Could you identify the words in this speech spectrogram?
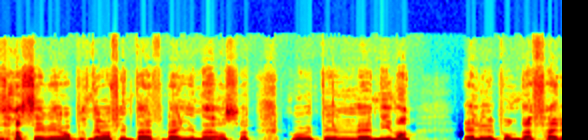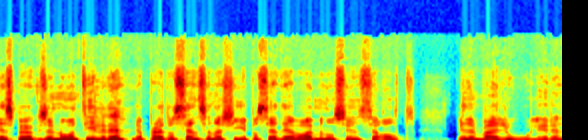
da sier vi håper det var fint der for deg, Ine. Og så går vi til eh, Nina. Jeg lurer på om det er færre spøkelser nå enn tidligere. Jeg pleide å sense energi på stedet jeg var, men nå synes jeg alt begynner å være roligere.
